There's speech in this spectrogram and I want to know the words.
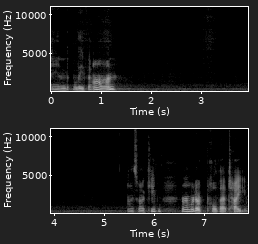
and leave it on. I just want to keep, remember to pull that tight.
